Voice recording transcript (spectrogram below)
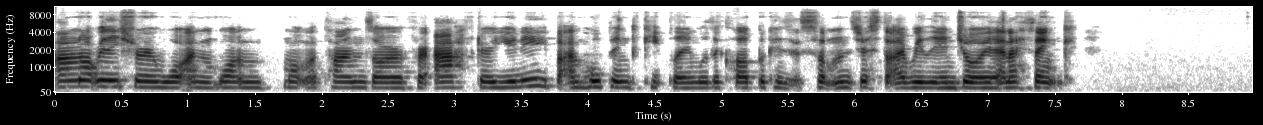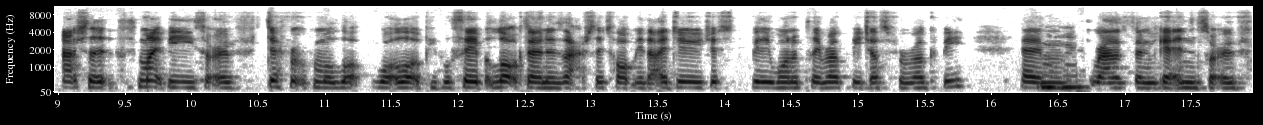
I'm not really sure what I'm what I'm what my plans are for after uni, but I'm hoping to keep playing with the club because it's something just that I really enjoy, and I think actually this might be sort of different from a lot what a lot of people say, but lockdown has actually taught me that I do just really want to play rugby just for rugby, um, mm-hmm. rather than getting sort of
